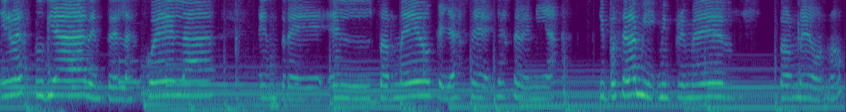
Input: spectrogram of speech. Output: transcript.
irme a estudiar, entre la escuela, entre el torneo que ya se, ya se venía. Y pues era mi, mi primer torneo, ¿no?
